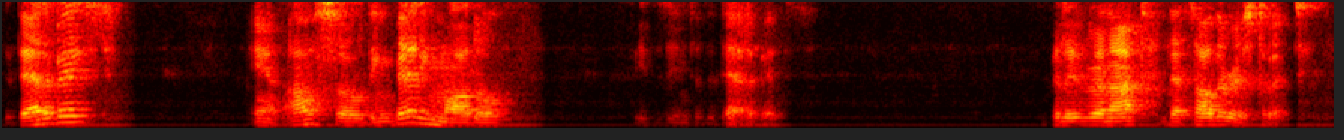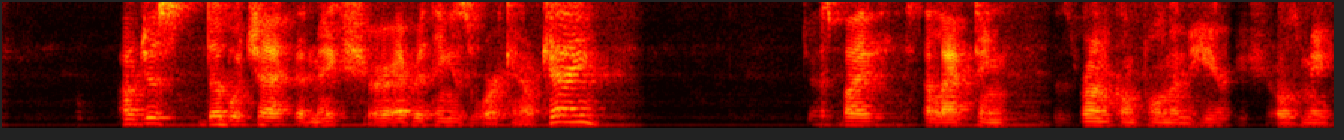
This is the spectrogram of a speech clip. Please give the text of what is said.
the database. And also the embedding model feeds into the database. Believe it or not, that's all there is to it. I'll just double check and make sure everything is working okay. Just by selecting this run component here, it shows me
